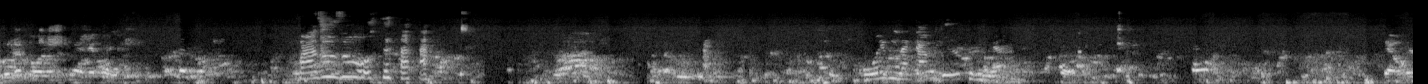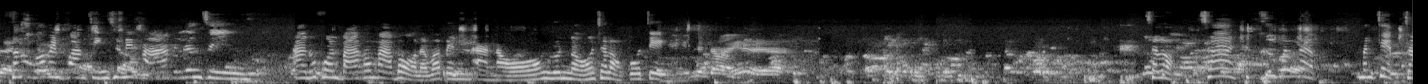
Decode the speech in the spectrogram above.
หรือว่าตัวเราแค่ในอกมาสู้ๆโอ้ยวีรกรรมเยอะคนเนี้ยแซวไม่ได้ สรุปว่าเป็นความจริงใช่ไหมคะ เป็นเรื่องจริง อ่าทุกคนป้าเข้ามาบอกแล้วว่าเป็นอ่าน้องรุ่นน้องฉลองโปรเจกต์ไม่ได้ไงฉลองใช่คือมันแบบมันเจ็บใจ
